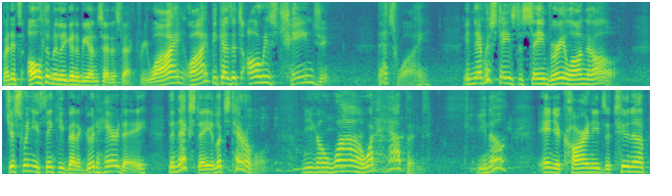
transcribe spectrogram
but it's ultimately going to be unsatisfactory. Why? Why? Because it's always changing. That's why. It never stays the same very long at all. Just when you think you've got a good hair day, the next day it looks terrible. And you go, wow, what happened? You know? And your car needs a tune up,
